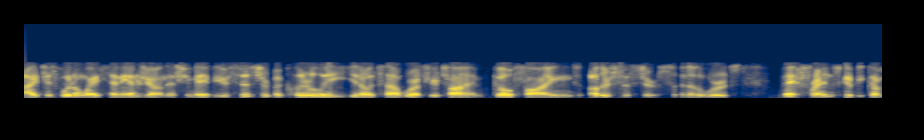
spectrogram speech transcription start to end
I just wouldn't waste any energy on this. She may be your sister, but clearly, you know, it's not worth your time. Go find other sisters. In other words, friends could become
